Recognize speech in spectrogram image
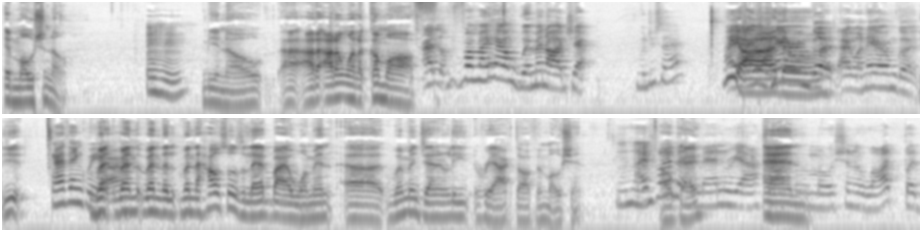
emotional. Mm-hmm. You know, I, I, I don't want to come off. I, from my hair, women are jack. What'd you say? We I, I are, want hair 'em though. good. I want hair 'em good. You, I think we when, are. when when the when the household's led by a woman, uh, women generally react off emotion. I find Okay. that men react And- off of emotion a lot, but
